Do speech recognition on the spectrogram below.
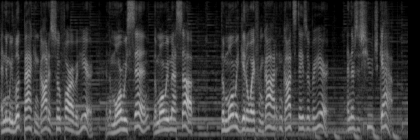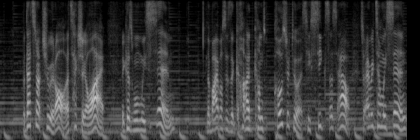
And then we look back and God is so far over here. And the more we sin, the more we mess up, the more we get away from God, and God stays over here. And there's this huge gap. But that's not true at all. That's actually a lie. Because when we sin, the Bible says that God comes closer to us. He seeks us out. So every time we sin,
